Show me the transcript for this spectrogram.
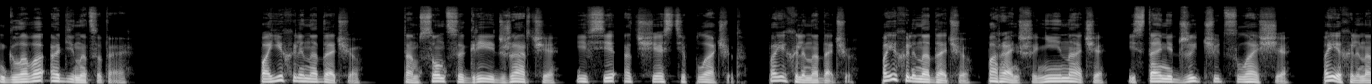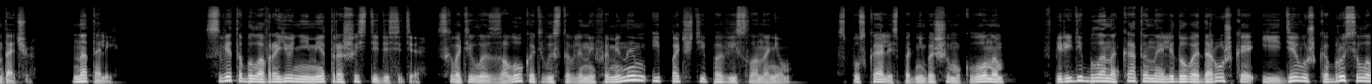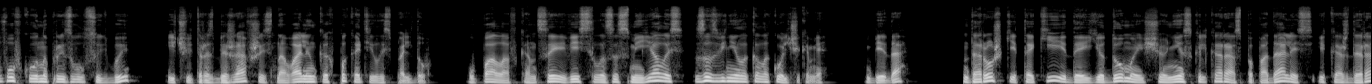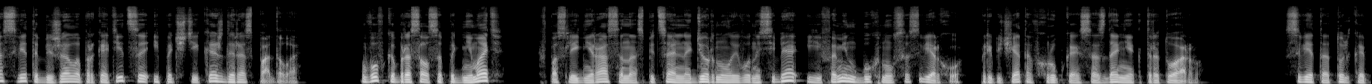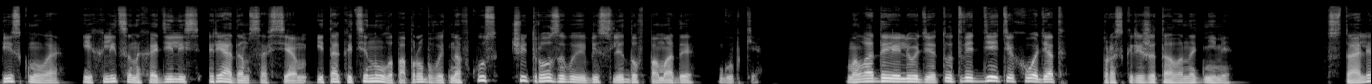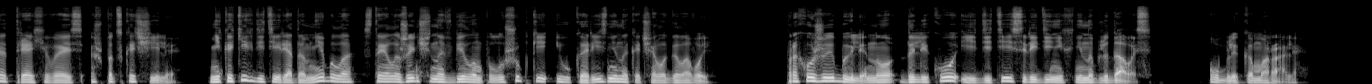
Глава 11. Поехали на дачу. Там солнце греет жарче, и все от счастья плачут. Поехали на дачу. Поехали на дачу. Пораньше, не иначе. И станет жить чуть слаще. Поехали на дачу. Натали. Света была в районе метра шестидесяти. Схватилась за локоть, выставленный Фоминым, и почти повисла на нем. Спускались под небольшим уклоном. Впереди была накатанная ледовая дорожка, и девушка бросила Вовку на произвол судьбы, и, чуть разбежавшись, на валенках покатилась по льду. Упала в конце и весело засмеялась, зазвенела колокольчиками. Беда. Дорожки такие до ее дома еще несколько раз попадались, и каждый раз Света бежала прокатиться и почти каждый раз падала. Вовка бросался поднимать. В последний раз она специально дернула его на себя, и Фомин бухнулся сверху, припечатав хрупкое создание к тротуару. Света только пискнула их лица находились рядом совсем, и так и тянуло попробовать на вкус чуть розовые, без следов помады, губки. «Молодые люди, тут ведь дети ходят!» – проскрежетало над ними. Встали, отряхиваясь, аж подскочили. Никаких детей рядом не было, стояла женщина в белом полушубке и укоризненно качала головой. Прохожие были, но далеко и детей среди них не наблюдалось. Облика морали.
